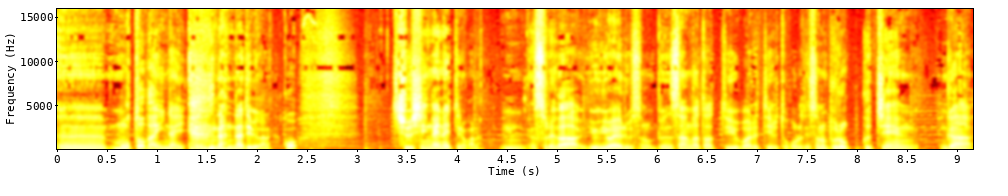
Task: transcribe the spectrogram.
うん元がいない。何て言うかな。こう中心がいないっていうのかな、うん、それがいわゆるその分散型って呼ばれているところでそのブロックチェーンが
